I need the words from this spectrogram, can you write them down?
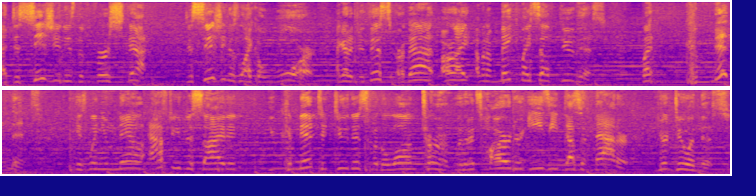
A decision is the first step. Decision is like a war. I got to do this or that. All right, I'm going to make myself do this. But commitment is when you now, after you've decided, you commit to do this for the long term. Whether it's hard or easy doesn't matter. You're doing this.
